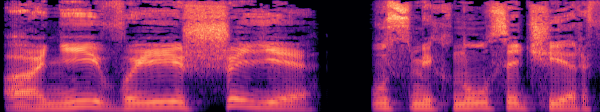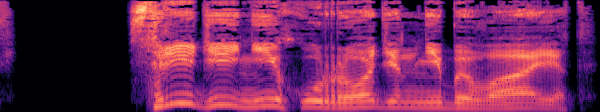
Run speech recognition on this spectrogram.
«Они высшие!» усмехнулся червь. Среди них уродин не бывает.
